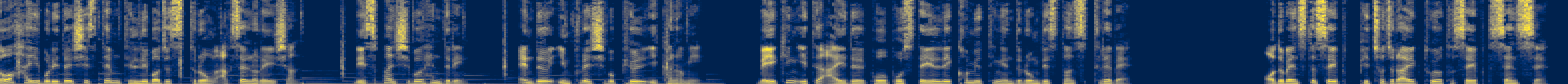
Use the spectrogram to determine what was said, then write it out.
더 하이브리드 시스템 딜리버즈 스트롱 악셀러레이션 리스판시브 핸들링 앤드 임프레시브 퓨얼 이카노미 메이킹 이트 아이들 포 보스 데일리 커뮤팅 앤드 롱 디스턴스 트래벨 어드밴스드 세이프 피처즈 라이크 토요타 세이프 센스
